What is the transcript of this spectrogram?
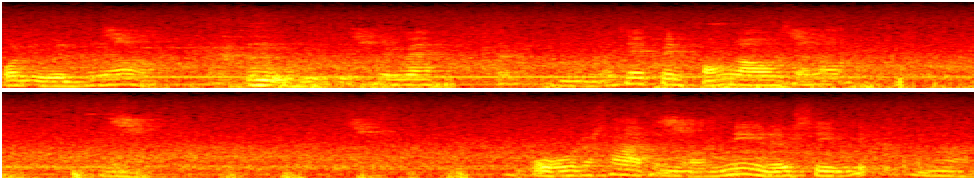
คนอื่นแล้วใช่ไหมอืมไม่ใช่เป็นของเราซะแล้วอืม โอ้ธาตุหนอนนี่หรือชีวิตทั้งนั้น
